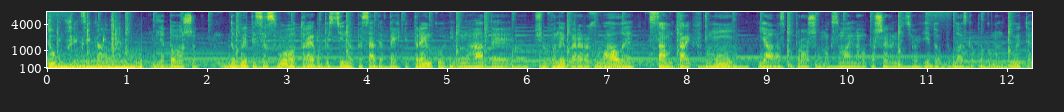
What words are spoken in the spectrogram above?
Дуже цікаво. І для того, щоб добитися свого, треба постійно писати в техпідтримку і вимагати, щоб вони перерахували сам тариф. Тому я вас попрошу максимального поширення цього відео. Будь ласка, прокоментуйте,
